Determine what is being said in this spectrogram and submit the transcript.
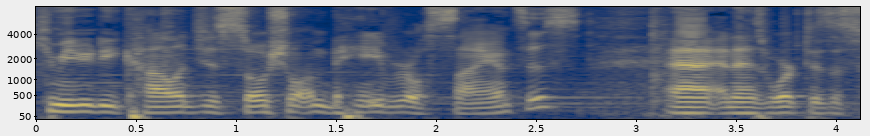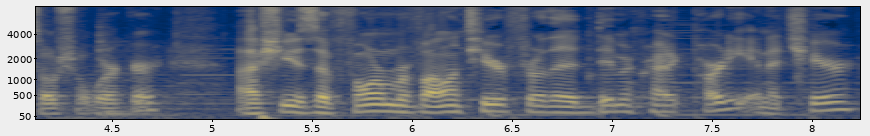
Community College's Social and Behavioral Sciences uh, and has worked as a social worker. Uh, she is a former volunteer for the Democratic Party and a chair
